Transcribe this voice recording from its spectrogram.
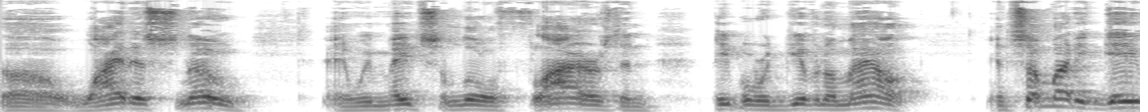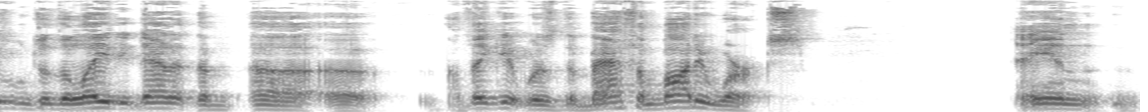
uh, white as snow, and we made some little flyers, and people were giving them out. And somebody gave them to the lady down at the, uh, uh, I think it was the Bath and Body Works. And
